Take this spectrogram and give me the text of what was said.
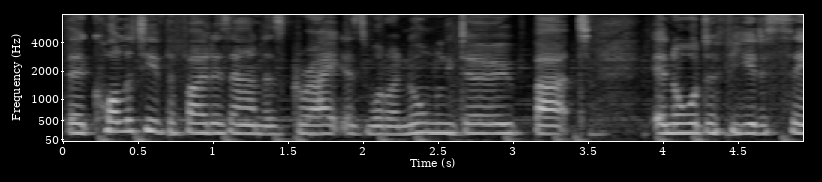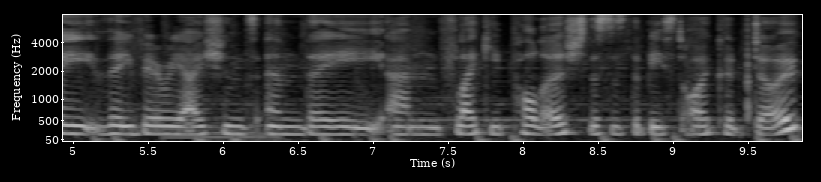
the quality of the photos aren't as great as what I normally do, but in order for you to see the variations in the um, flaky polish, this is the best I could do.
